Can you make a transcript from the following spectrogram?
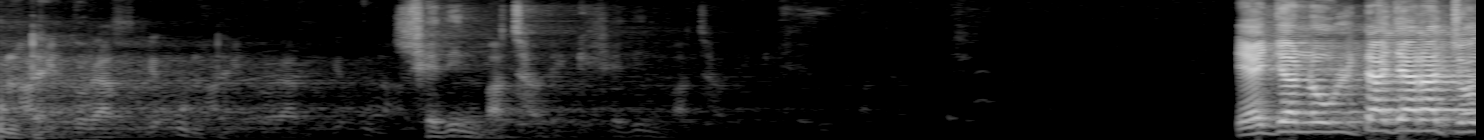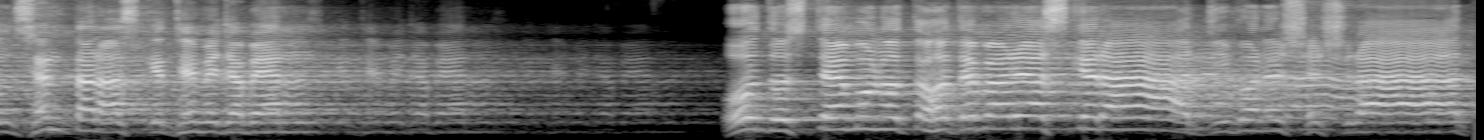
উল্টাই তোর আজকে উল্টাই সেদিন বাঁচাবে এই জন্য উল্টা যারা চলছেন, তারা আজকে থেমে যাবেন। ও দোস্ত এমন তো হতে পারে আজকে রাত, জীবনের শেষ রাত।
